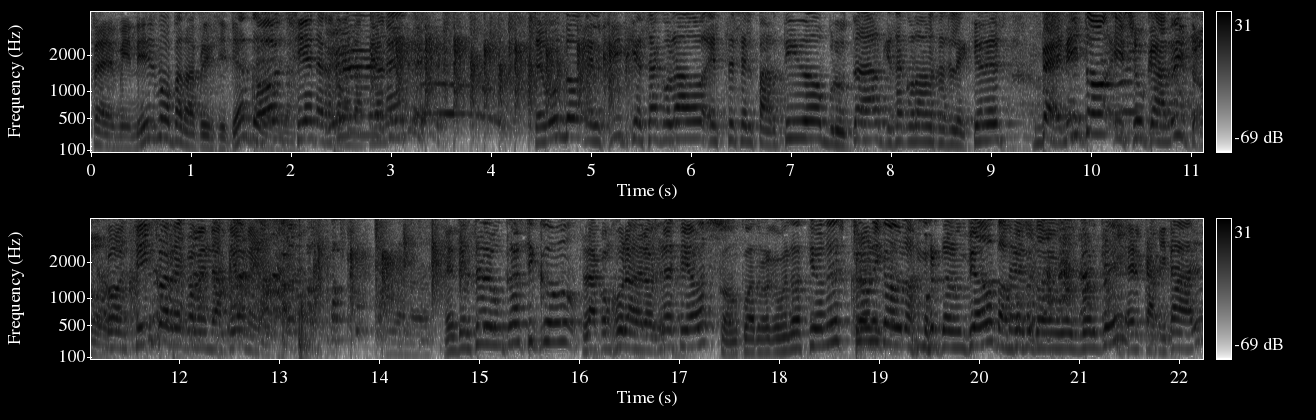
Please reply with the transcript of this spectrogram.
feminismo para principiantes. con siete recomendaciones. Segundo, el hit que se ha colado, este es el partido brutal que se ha colado en estas elecciones, Benito y su carrito. Con cinco recomendaciones. El tercero, un clásico, La conjura de los necios. con cuatro recomendaciones, Crónica de una muerte anunciada, tampoco sabemos por qué, El capital.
